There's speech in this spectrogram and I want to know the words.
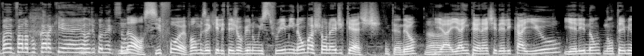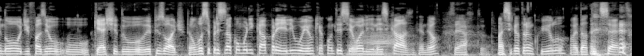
vai falar pro cara que é erro de conexão? Não, se for, vamos dizer que ele esteja ouvindo um streaming e não baixou o Nerdcast, entendeu? Uhum. E aí a internet dele caiu e ele não, não terminou de fazer o, o cast do episódio. Então você precisa comunicar para ele o erro que aconteceu ah. ali nesse caso, entendeu? Certo. Mas fica tranquilo, vai dar tudo certo.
